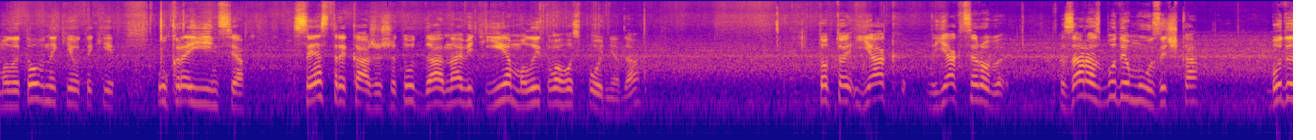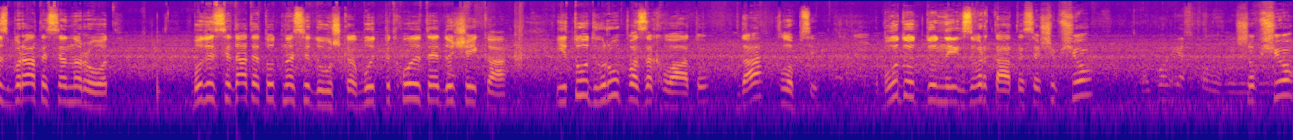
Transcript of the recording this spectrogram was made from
молитовники, отакі українця. Сестри кажуть, що тут да, навіть є молитва Господня. Да? Тобто, як, як це робить? Зараз буде музичка, буде збиратися народ, буде сідати тут на сідушках, будуть підходити до чайка. І тут група захвату, да, хлопці, будуть до них звертатися, щоб що? Щоб що?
